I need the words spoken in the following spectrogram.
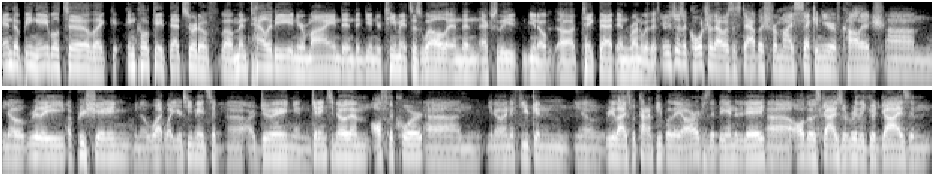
end up being able to like inculcate that sort of uh, mentality in your mind and, in your teammates as well, and then actually, you know, uh, take that and run with it? It was just a culture that was established from my second year of college. Um, you know, really appreciating, you know, what, what your teammates have, uh, are doing and getting to know them off the court. Um, you know, and if you can, you know, realize what kind of people they are, because at the end of the day, uh, all those guys are really good guys. And,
